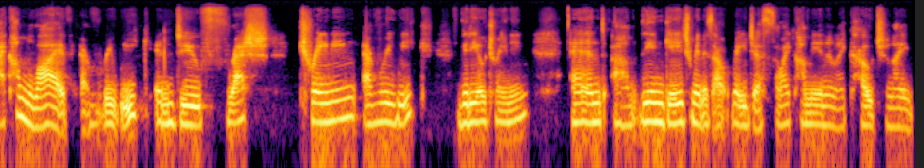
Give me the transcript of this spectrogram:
I come live every week and do fresh training every week, video training, and um, the engagement is outrageous. So I come in and I coach and I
